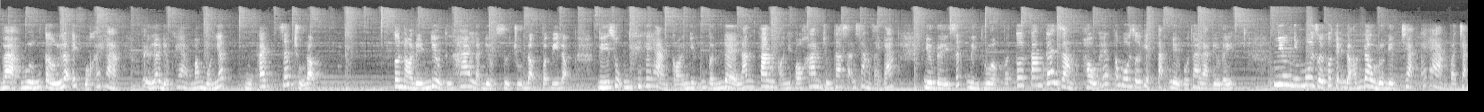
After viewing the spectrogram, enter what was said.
và hướng tới lợi ích của khách hàng. Đấy là điều khách hàng mong muốn nhất, một cách rất chủ động tôi nói đến điều thứ hai là điều sự chủ động và bị động. Ví dụ như khi khách hàng có những vấn đề lăn tăn, có những khó khăn, chúng ta sẵn sàng giải đáp. Điều đấy rất bình thường và tôi cam kết rằng hầu hết các môi giới hiện tại đều có thể làm điều đấy. Nhưng những môi giới có thể đón đầu được điểm chạm khách hàng và chặn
